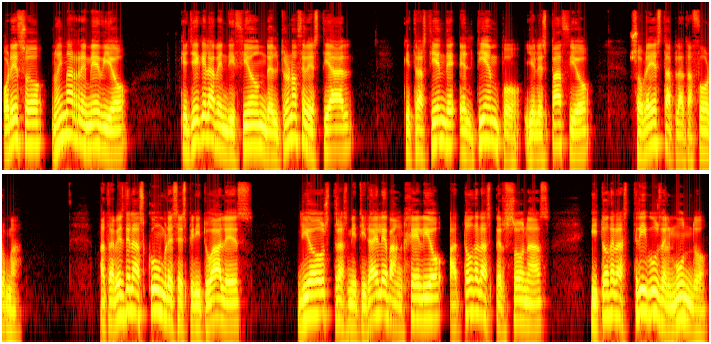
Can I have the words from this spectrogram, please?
Por eso no hay más remedio que llegue la bendición del trono celestial que trasciende el tiempo y el espacio sobre esta plataforma. A través de las cumbres espirituales, Dios transmitirá el Evangelio a todas las personas y todas las tribus del mundo.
